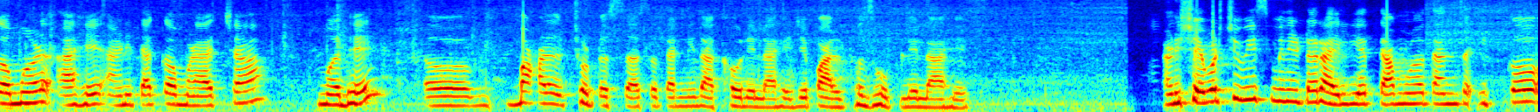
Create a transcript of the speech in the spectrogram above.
कमळ आहे आणि त्या कमळाच्या मध्ये बाळ छोटंसं असं त्यांनी दाखवलेलं आहे जे पालथं झोपलेलं आहे. आणि शेवटची वीस मिनिटं राहिली आहेत त्यामुळं त्यांचं इतकं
